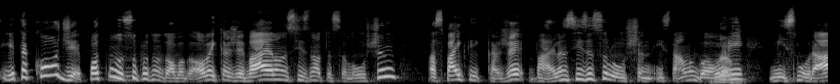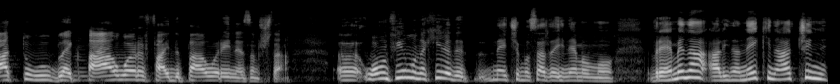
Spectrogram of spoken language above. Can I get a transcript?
je takođe potpuno mm -hmm. suprotno od ovoga. Ovaj kaže violence is not a solution, a Spike Lee kaže violence is a solution i stalno govori da. mi smo u ratu, black power, fight the power i ne znam šta. Uh, u ovom filmu na hiljade nećemo sada i nemamo vremena, ali na neki način e,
